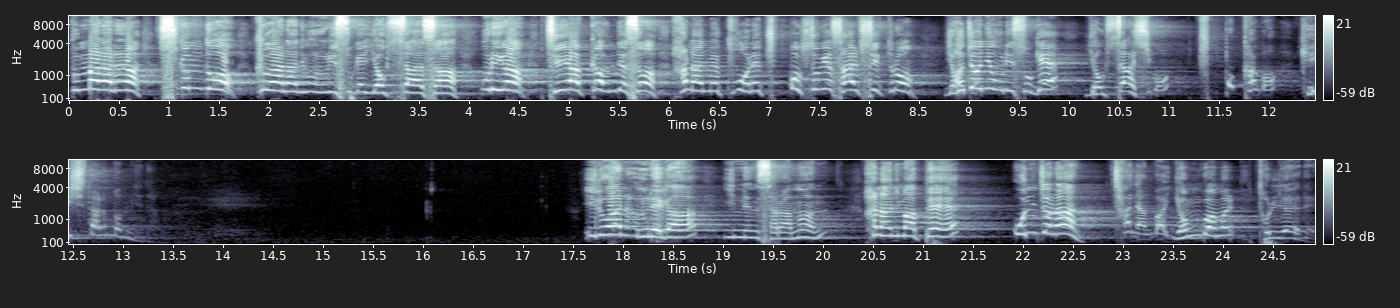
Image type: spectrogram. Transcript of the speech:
뿐만 아니라 지금도 그 하나님은 우리 속에 역사하사 우리가 죄악 가운데서 하나님의 구원의 축복 속에 살 수 있도록 여전히 우리 속에 역사하시고 축복하고 계시다는 겁니다. 이러한 은혜가 있는 사람은 하나님 앞에 온전한 찬양과 영광을 돌려야 돼요.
